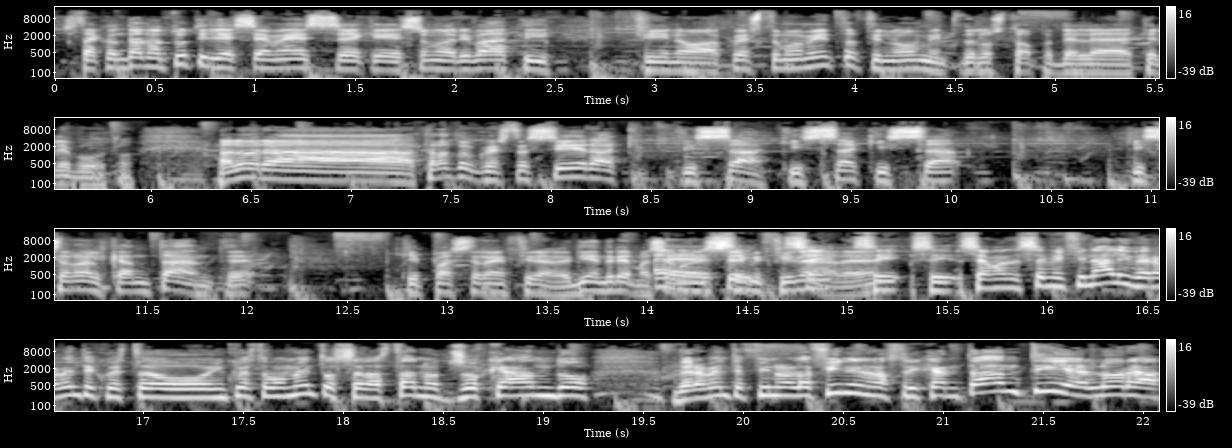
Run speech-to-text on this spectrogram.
sta contando tutti gli sms che sono arrivati fino a questo momento, fino al momento dello stop del televoto. Allora, tra l'altro questa sera, chi- chissà, chissà, chissà, chi sarà il cantante che passerà in finale. Di Andrea, ma siamo Eh, nel sì, semifinale, Sì, eh? sì, sì, siamo nelle semifinali. Veramente questo- in questo momento se la stanno giocando veramente fino alla fine i nostri cantanti. E allora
